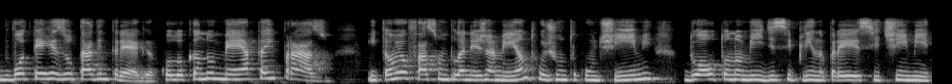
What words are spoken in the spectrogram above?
vou ter resultado entrega? Colocando meta e prazo. Então, eu faço um planejamento junto com o time, dou autonomia e disciplina para esse time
